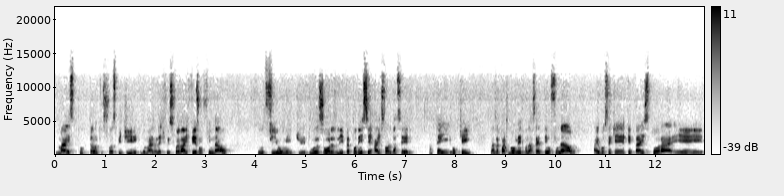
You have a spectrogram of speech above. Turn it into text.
Mas, por tanto, os fãs pedirem e tudo mais, a Netflix foi lá e fez um final, um filme de duas horas ali para poder encerrar a história da série. Até aí, ok. Mas a partir do momento quando a série tem um final, aí você quer tentar explorar eh,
